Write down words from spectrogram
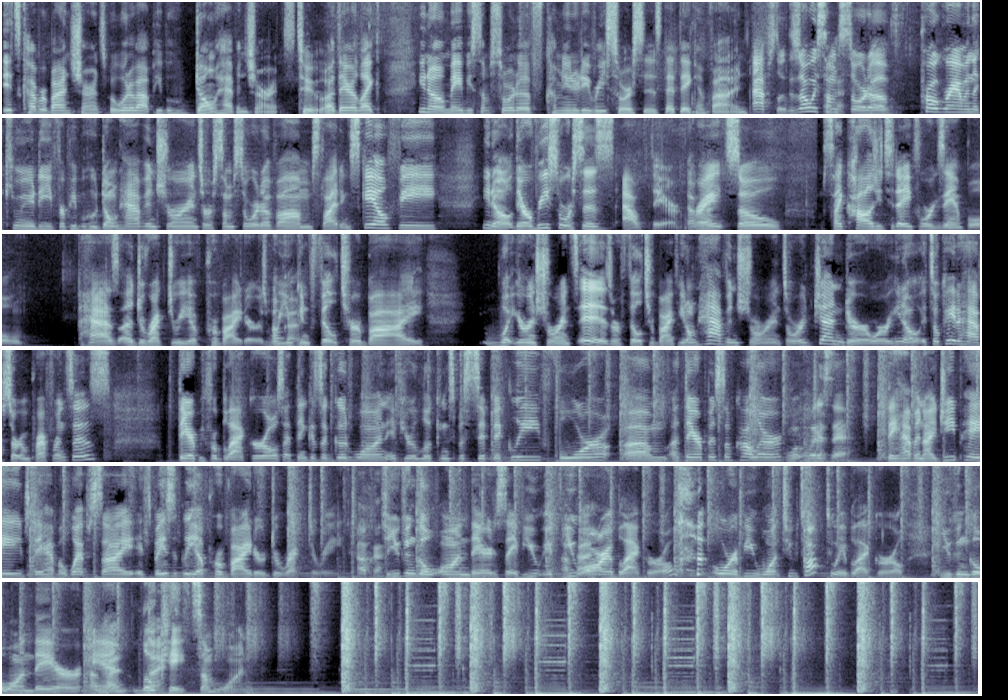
it's covered by insurance, but what about people who don't have insurance too? Are there like, you know, maybe some sort of community resources that they can find? Absolutely. There's always some sort of program in the community for people who don't have insurance or some sort of um, sliding scale fee. You know, there are resources out there, right? So, Psychology Today, for example, has a directory of providers where you can filter by what your insurance is or filter by if you don't have insurance or gender or you know it's okay to have certain preferences therapy for black girls i think is a good one if you're looking specifically for um, a therapist of color What, what is that? they have an ig page they have a website it's basically a provider directory Okay. so you can go on there to say if you if you Okay. are a black girl or if you want to talk to a black girl you can go on there and Okay. locate someone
